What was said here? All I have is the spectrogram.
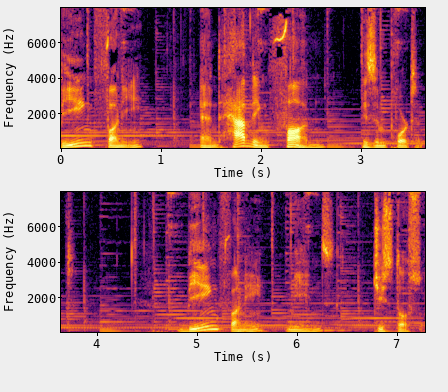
being funny and having fun is important. Being funny means chistoso.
